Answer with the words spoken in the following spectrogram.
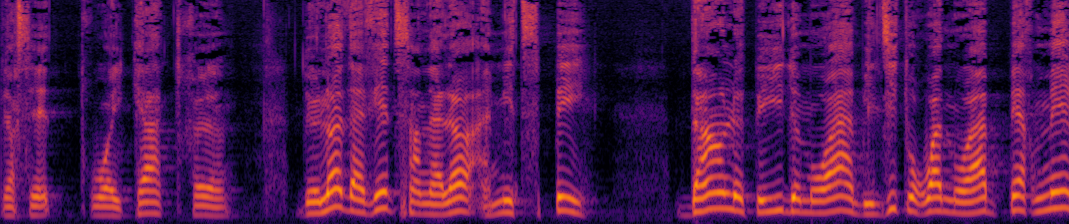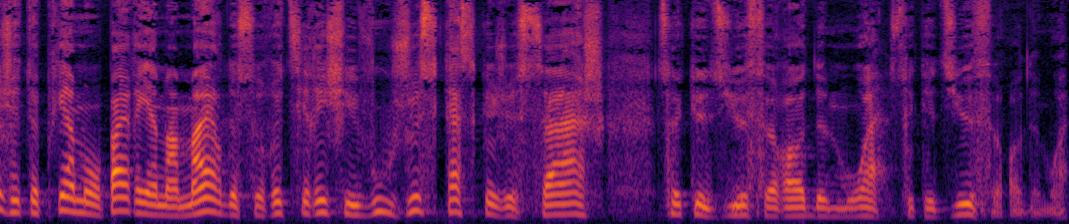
Versets 3 et 4. De là, David s'en alla à Mitzpé, dans le pays de Moab. Il dit au roi de Moab, permets, je te prie à mon père et à ma mère de se retirer chez vous jusqu'à ce que je sache ce que Dieu fera de moi, ce que Dieu fera de moi.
